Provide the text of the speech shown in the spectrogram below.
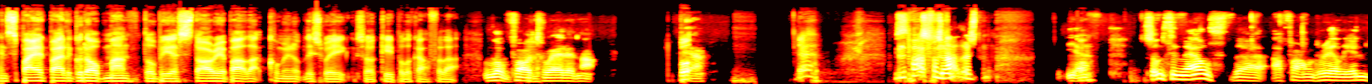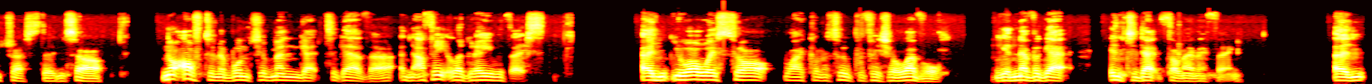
inspired by the good old man. There'll be a story about that coming up this week, so keep a lookout for that. look forward mm. to hearing that. But Yeah. yeah, I mean, apart from that, there's Yeah. Something else that I found really interesting. So, not often a bunch of men get together, and I think you'll agree with this. And you always talk like on a superficial level. You never get into depth on anything. And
